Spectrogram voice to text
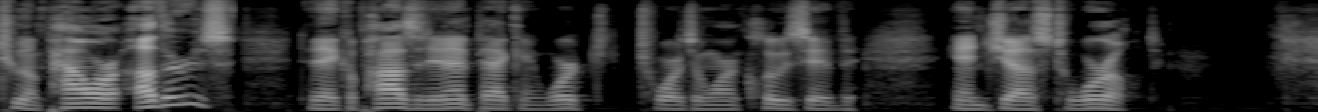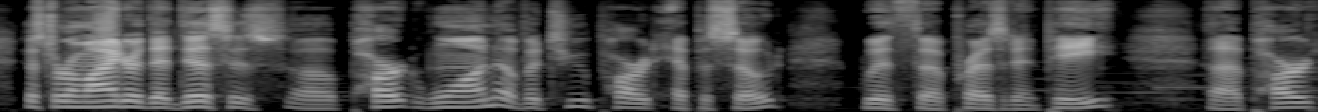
to empower others to make a positive impact and work towards a more inclusive and just world. Just a reminder that this is uh, part one of a two part episode with uh, President P. Uh, part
